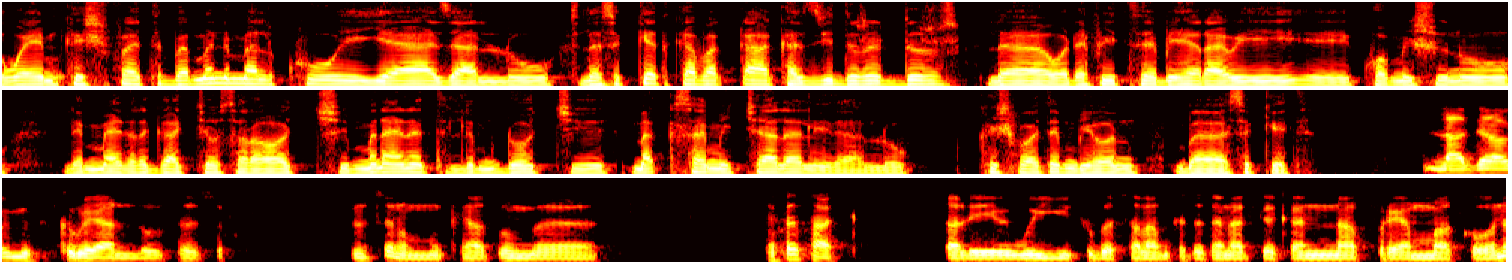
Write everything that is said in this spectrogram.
ወይም ክሽፈት በምን መልኩ ይያያዛሉ? ለስኬት ከበቃ ከዚህ ድርድር ለወደፊት ብሔራዊ ኮሚሽኑ ለሚያደርጋቸው ስራዎች ምን አይነት ልምዶች መቅሰም ይቻላል ይላሉ? ክሽፈትም ቢሆን በስኬት ለሀገራዊ ምክክሩ ያለው ተጽዕኖ ግልጽ ነው። ምክንያቱም ከተሳካ ምሳሌ ውይይቱ በሰላም ከተጠናቀቀ እና ፍሬያማ ከሆነ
